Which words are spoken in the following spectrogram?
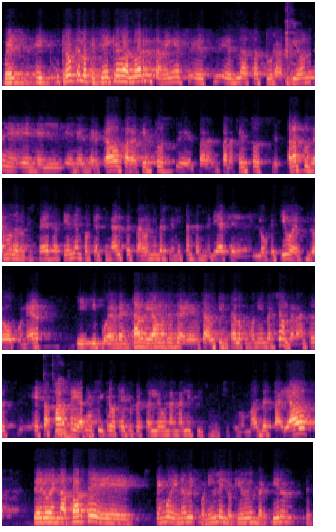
Pues eh, creo que lo que sí hay que evaluar también es, es, es la saturación eh, en el, en el, mercado para ciertos, eh, para, para, ciertos estratos, digamos, de lo que ustedes atienden, porque al final, pues para un inversionista entendería que el objetivo es luego poner y, poder rentar, digamos, ese, o sea, utilizarlo como una inversión, ¿verdad? Entonces, esa parte, digamos, sí creo que hay que prestarle un análisis muchísimo más detallado Pero en la parte de tengo dinero disponible y lo quiero invertir, pues,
